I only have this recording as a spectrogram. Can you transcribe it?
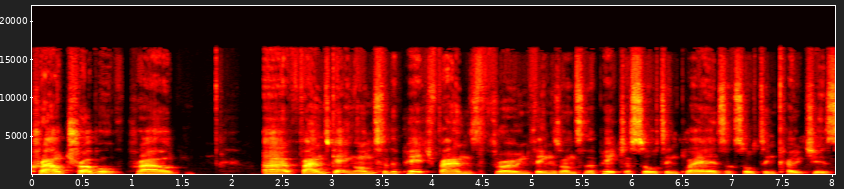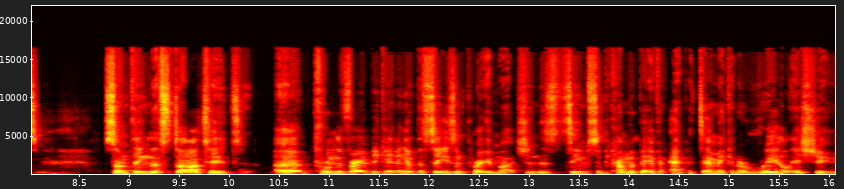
crowd trouble, crowd uh, fans getting onto the pitch, fans throwing things onto the pitch, assaulting players, assaulting coaches. Something that started uh, from the very beginning of the season, pretty much, and this seems to become a bit of an epidemic and a real issue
